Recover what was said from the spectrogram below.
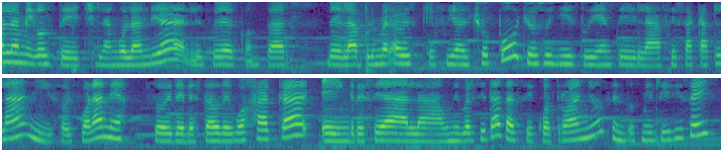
Hola amigos de Chilangolandia, les voy a contar de la primera vez que fui al Chopo. Yo soy estudiante de la FESA Catlán y soy foránea. Soy del estado de Oaxaca e ingresé a la universidad hace cuatro años, en 2016.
